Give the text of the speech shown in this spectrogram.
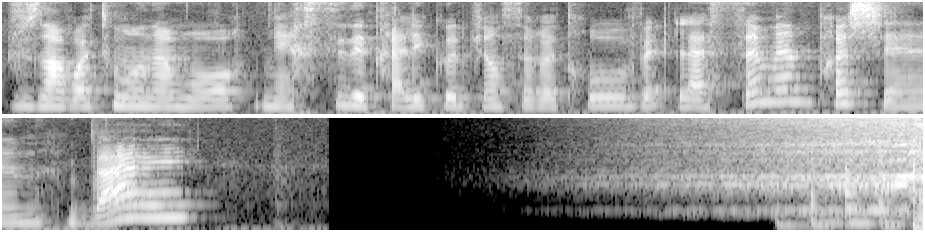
je vous envoie tout mon amour. Merci d'être à l'écoute, puis on se retrouve la semaine prochaine. Bye! Música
